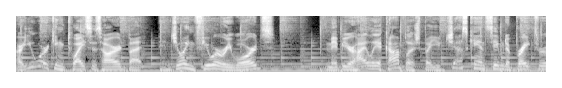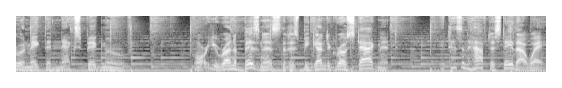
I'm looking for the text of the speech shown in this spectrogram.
Are you working twice as hard but enjoying fewer rewards? Maybe you're highly accomplished but you just can't seem to break through and make the next big move. Or you run a business that has begun to grow stagnant. It doesn't have to stay that way.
